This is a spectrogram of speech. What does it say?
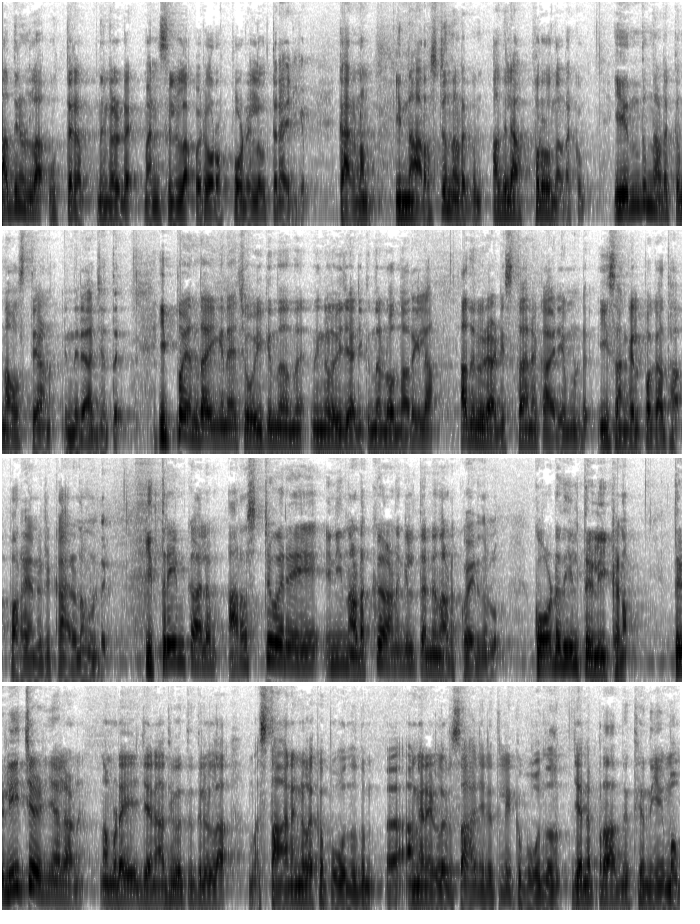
അതിനുള്ള ഉത്തരം നിങ്ങളുടെ മനസ്സിലുള്ള ഒരു ഉറപ്പോടെയുള്ള ഉത്തരമായിരിക്കും കാരണം ഇന്ന് അറസ്റ്റ് നടക്കും അതിലപ്പുറവും നടക്കും. എന്ത് നടക്കുന്ന അവസ്ഥയാണ് ഇന്ന് രാജ്യത്ത്? ഇപ്പോൾ എന്താ ഇങ്ങനെ ചോദിക്കുന്നതെന്ന് നിങ്ങൾ വിചാരിക്കുന്നുണ്ടോ എന്നറിയില്ല. അതിനൊരു അടിസ്ഥാന കാര്യമുണ്ട്. ഈ സങ്കല്പ കഥ പറയാനൊരു കാരണമുണ്ട്. ഇത്രയും കാലം അറസ്റ്റ് വരെയേ ഇനി നടക്കുകയാണെങ്കിൽ തന്നെ നടക്കുമായിരുന്നുള്ളൂ. കോടതിയിൽ തെളിയിക്കണം. തെളിയിച്ചു കഴിഞ്ഞാലാണ് നമ്മുടെ ഈ ജനാധിപത്യത്തിലുള്ള സ്ഥാനങ്ങളൊക്കെ പോകുന്നതും അങ്ങനെയുള്ള ഒരു സാഹചര്യത്തിലേക്ക് പോകുന്നതും. ജനപ്രാതിനിധ്യ നിയമം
